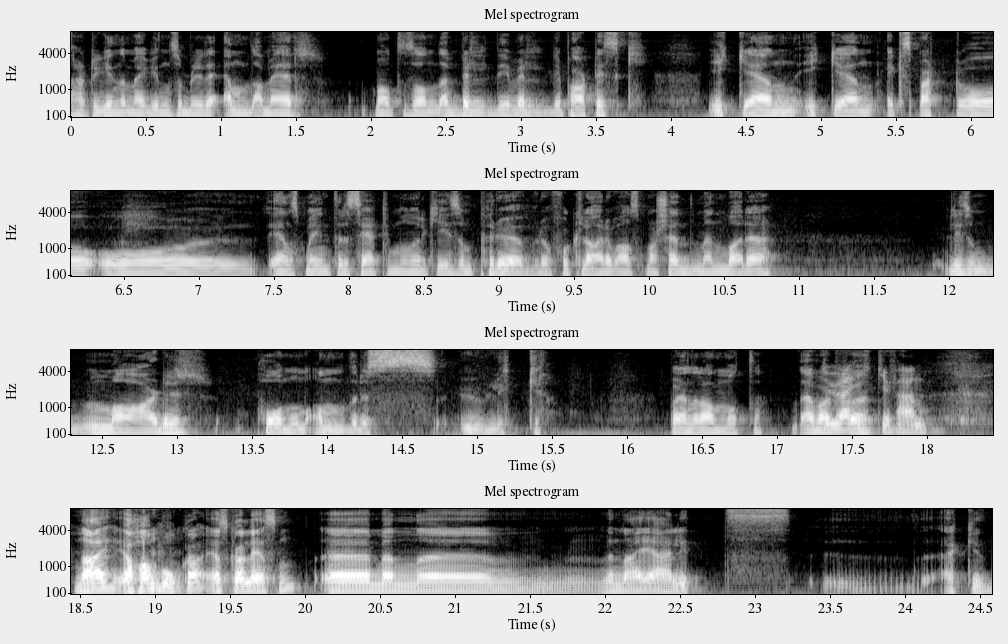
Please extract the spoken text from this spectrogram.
hertuginne Meghan, så blir det enda mer på en måte sånn, Det er veldig, veldig partisk. Ikke en, ikke en ekspert og, og en som er interessert i monarki, som prøver å forklare hva som har skjedd, men bare liksom maler på noen andres ulykke på en eller annen måte. Det Du er ikke fan. Nei, jeg har boka. Jeg skal lese den. Eh, men, eh, men nei, jeg er litt Jeg er ikke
